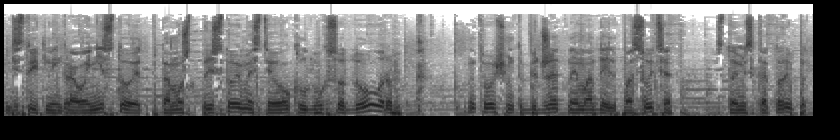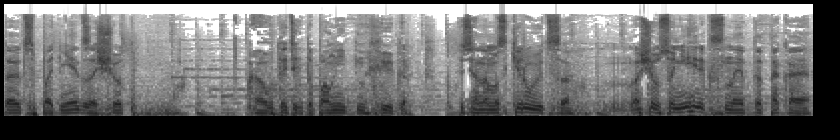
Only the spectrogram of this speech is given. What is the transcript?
действительно игровое, не стоит, потому что при стоимости около 200 долларов это, в общем-то, бюджетная модель, по сути, стоимость которой пытаются поднять за счет а, вот этих дополнительных игр. То есть она маскируется. Вообще у Sony Ericsson это такая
